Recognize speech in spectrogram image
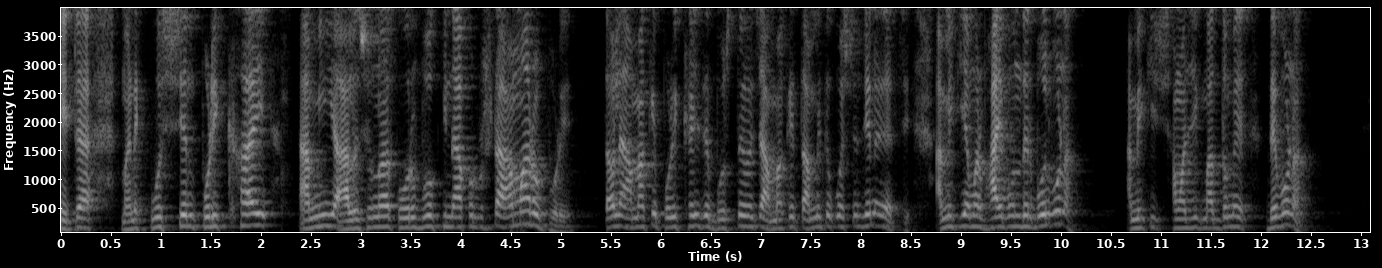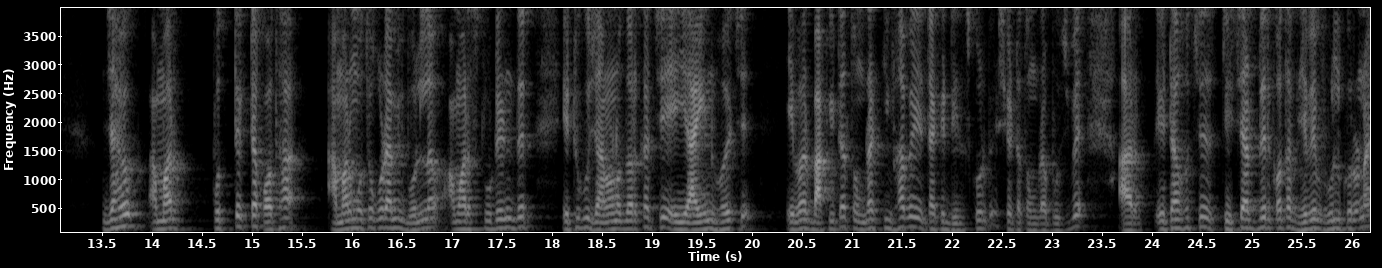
এটা মানে কোশ্চেন পরীক্ষায় আমি আলোচনা করব কি না করব, সেটা আমার উপরে। তাহলে আমাকে পরীক্ষা দিতে বসতে হয়েছে, আমাকে তো, আমি তো কোশ্চেন জেনে যাচ্ছি। আমি কি আমার ভাই বোনদের বলব না? আমি কি সামাজিক মাধ্যমে দেব না? যাই হোক, আমার প্রত্যেকটা কথা আমার মতো করে আমি বললাম, আমার স্টুডেন্টদের এটুকু জানানো দরকার যে এই আইন হয়েছে। এবার বাকিটা তোমরা কীভাবে এটাকে ডিলস করবে সেটা তোমরা বুঝবে। আর এটা হচ্ছে টিচারদের কথা ভেবে ভুল করো না।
